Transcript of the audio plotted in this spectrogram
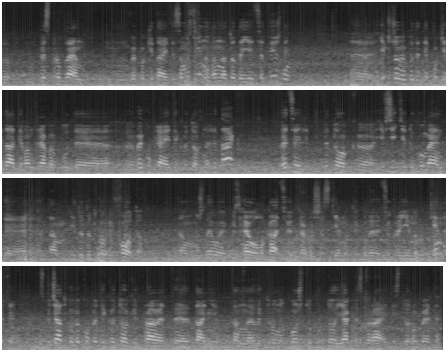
е, без проблем ви покидаєте самостійно, вам на то дається тиждень. Е, Якщо ви будете покидати, вам треба буде, е, ви купляєте квиток на літак, ви цей квиток е, і всі ті документи, е, там і додаткові фото, там можливо якусь геолокацію треба ще скинути, коли ви цю країну покинете. Спочатку ви купите квиток, відправите дані там на електронну пошту про те, як ви збираєтесь то робити,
